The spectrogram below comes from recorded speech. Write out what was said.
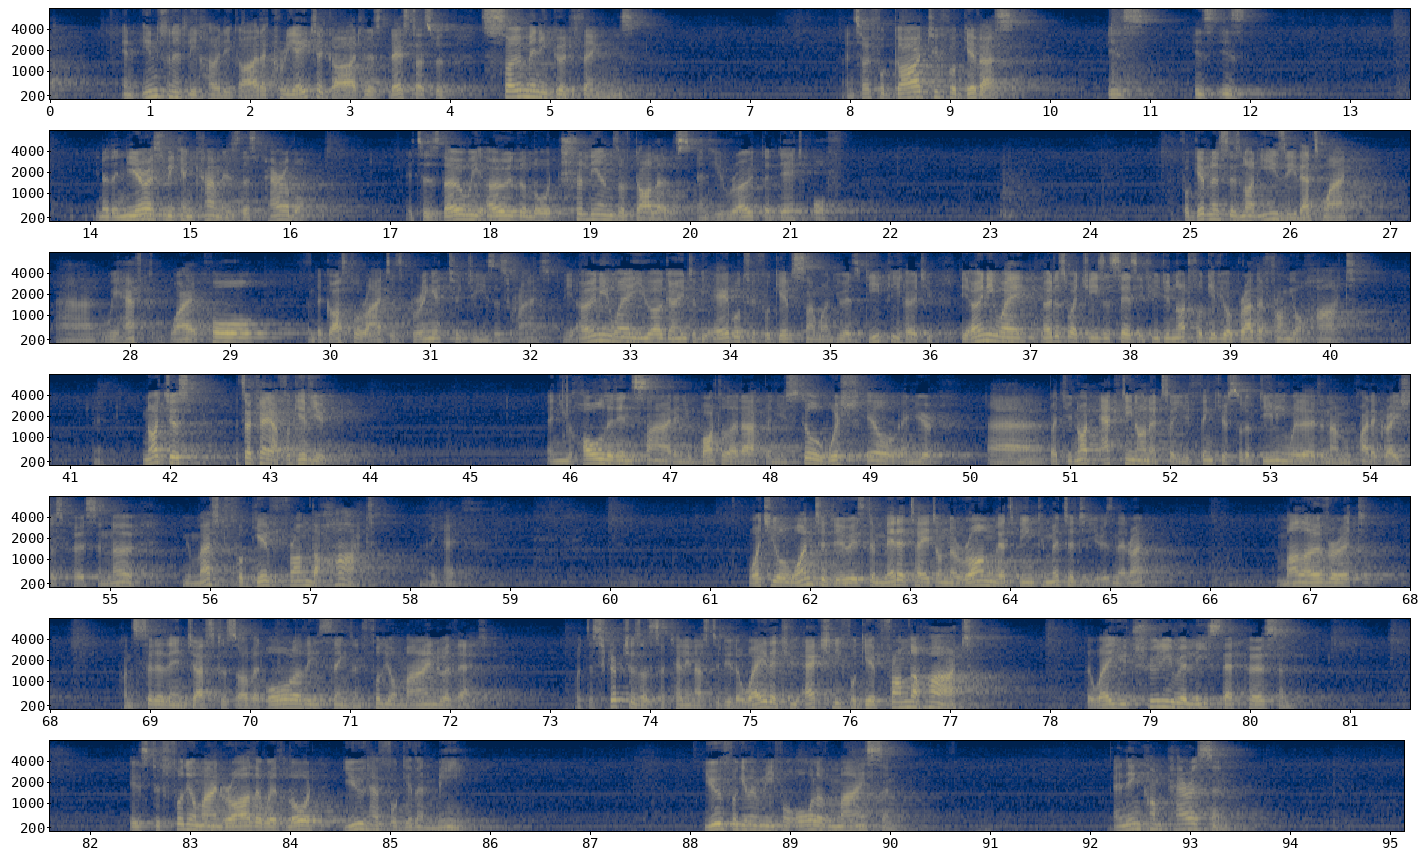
an infinitely holy God, a creator God who has blessed us with so many good things. And so for God to forgive us is, is, is you know, the nearest we can come is this parable. It's as though we owed the Lord trillions of dollars and he wrote the debt off. Forgiveness is not easy. That's why uh, we have to, why Paul and the gospel writers bring it to Jesus Christ. The only way you are going to be able to forgive someone who has deeply hurt you, the only way, notice what Jesus says, if you do not forgive your brother from your heart. Okay? Not just, it's okay, I forgive you and you hold it inside and you bottle it up and you still wish ill and you're uh, but you're not acting on it so you think you're sort of dealing with it and i'm quite a gracious person. No you must forgive from the heart okay? What you'll want to do is to meditate on the wrong that's been committed to you isn't that right? Mull over it consider the injustice of it all of these things and fill your mind with that what the scriptures are telling us to do, the way that you actually forgive from the heart, the way you truly release that person, is to fill your mind rather with, Lord, you have forgiven me. You've forgiven me for all of my sin. And in comparison,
